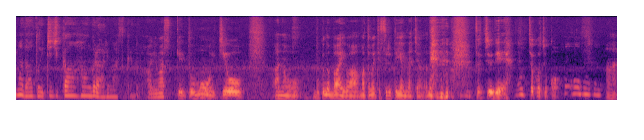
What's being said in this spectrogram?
まだあと1時間半ぐらいありますけど。ありますけども一応あの僕の場合はまとめてすると嫌になっちゃうので 途中でちょこちょこ、はい、やっ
